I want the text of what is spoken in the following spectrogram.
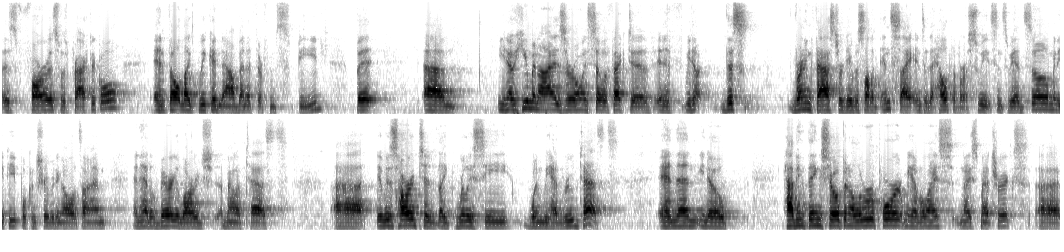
as far as was practical and felt like we could now benefit from speed. But um, you know, human eyes are only so effective, and if we don't, this running faster gave us a lot of insight into the health of our suite since we had so many people contributing all the time and had a very large amount of tests. Uh, it was hard to like really see when we had rude tests. And then, you know, having things show up in a little report, we have a nice, nice metrics. Uh,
